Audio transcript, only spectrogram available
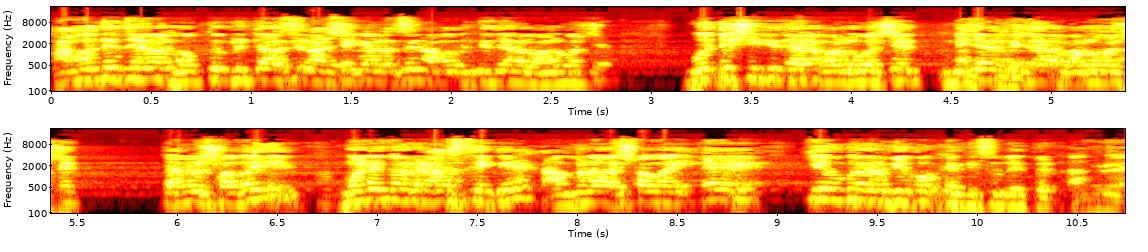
আমাদের যারা ভক্তবৃন্দ আছেন আশেখান আছেন আমাদেরকে যারা ভালোবাসেন বৈদেশিকে যারা ভালোবাসেন নিজেরকে যারা ভালোবাসেন তারা সবাই মনে করবেন আজ থেকে আমরা সবাই এক। কেউ কারোর বিপক্ষে কিছু দেখবেন না।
